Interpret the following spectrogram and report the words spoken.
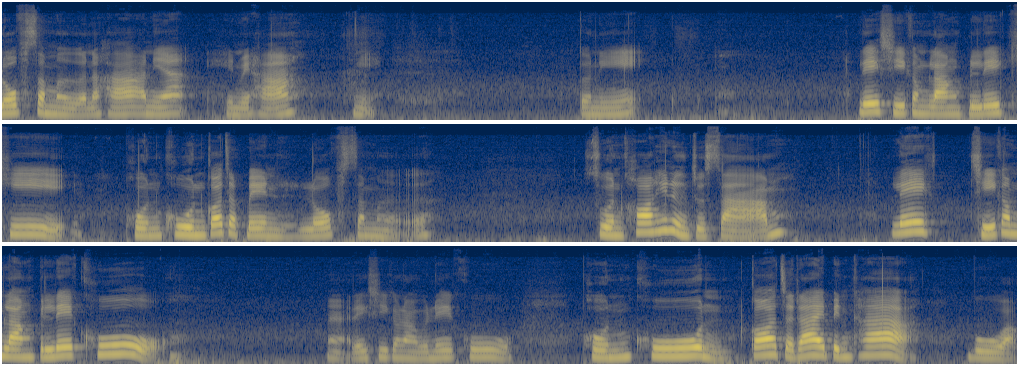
ลบเสมอนะคะ อันเนี้ยเห็นไหมคะนี่ตัวนี้ เลขชี้กำลังเป็นเลขคี่ ผลคูณก็จะเป็นลบเสมอ ส่วนข้อที่ 1.3 เลขชี้กำลังเป็นเลขคู่เลขชี้กำลังเป็นเลขคู่ ผลคูณก็จะได้เป็นค่าบวก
